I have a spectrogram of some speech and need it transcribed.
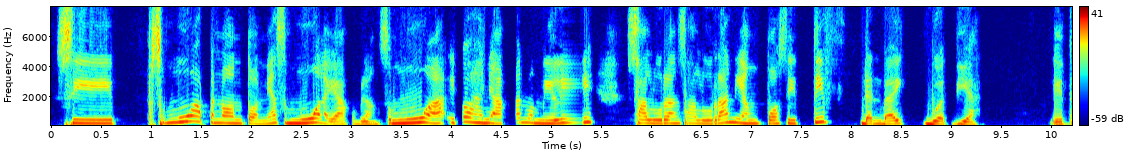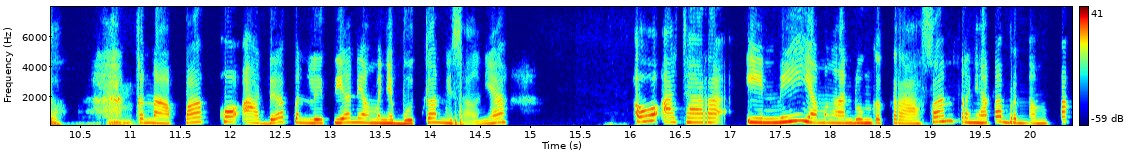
si semua penontonnya semua ya aku bilang semua itu hanya akan memilih saluran-saluran yang positif dan baik buat dia gitu. Hmm. Kenapa kok ada penelitian yang menyebutkan misalnya oh acara ini yang mengandung kekerasan ternyata berdampak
